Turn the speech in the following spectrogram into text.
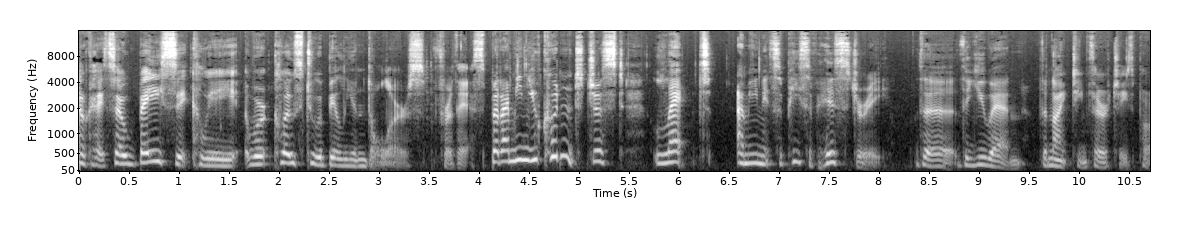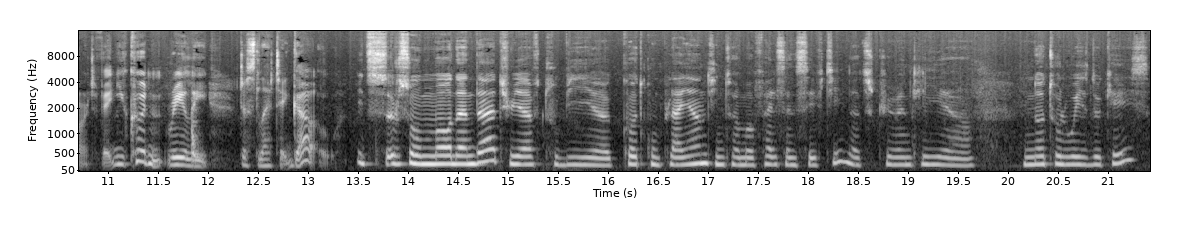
Okay, so basically, we're close to a billion dollars for this. But I mean, you couldn't just let, I mean, it's a piece of history, the, the UN, the 1930s part of it. You couldn't really just let it go. It's also more than that. You have to be uh, code compliant in terms of health and safety. That's currently uh, not always the case.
